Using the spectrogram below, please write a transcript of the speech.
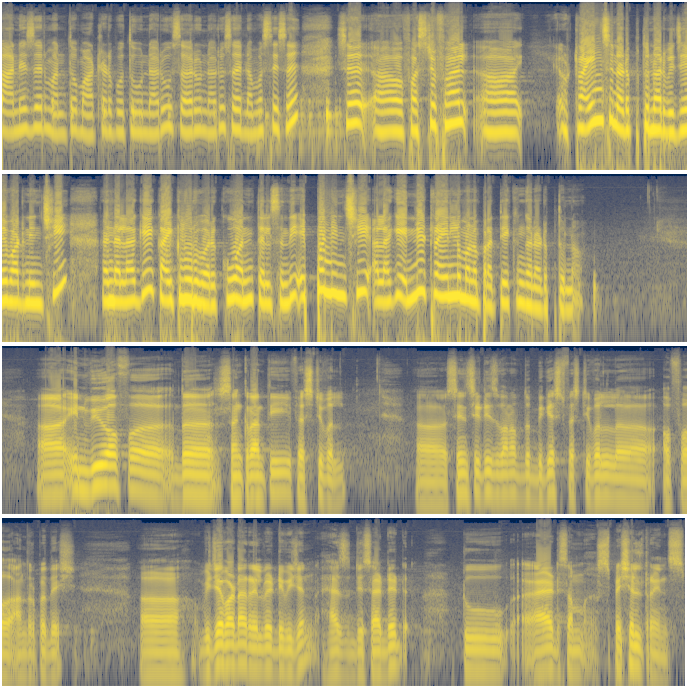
manager మనతో మాట్లాడబోతూ ఉన్నారు సార్ ఉన్నారు సార్ నమస్తే sir sir first of all trains నడుపుతున్నారు విజయవాడ నుంచి అండ్ అలాగే కైకలూరు వరకు అని తెలిసింది ఎప్పటి నుంచి అలాగే ఎన్ని ట్రైన్లు మనం ప్రత్యేకంగా నడుపుతున్నాం Uh, in view of uh, the Sankranti festival, uh, since it is one of the biggest festival uh, of uh, Andhra Pradesh, uh, Vijayawada Railway Division has decided to add some special trains.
